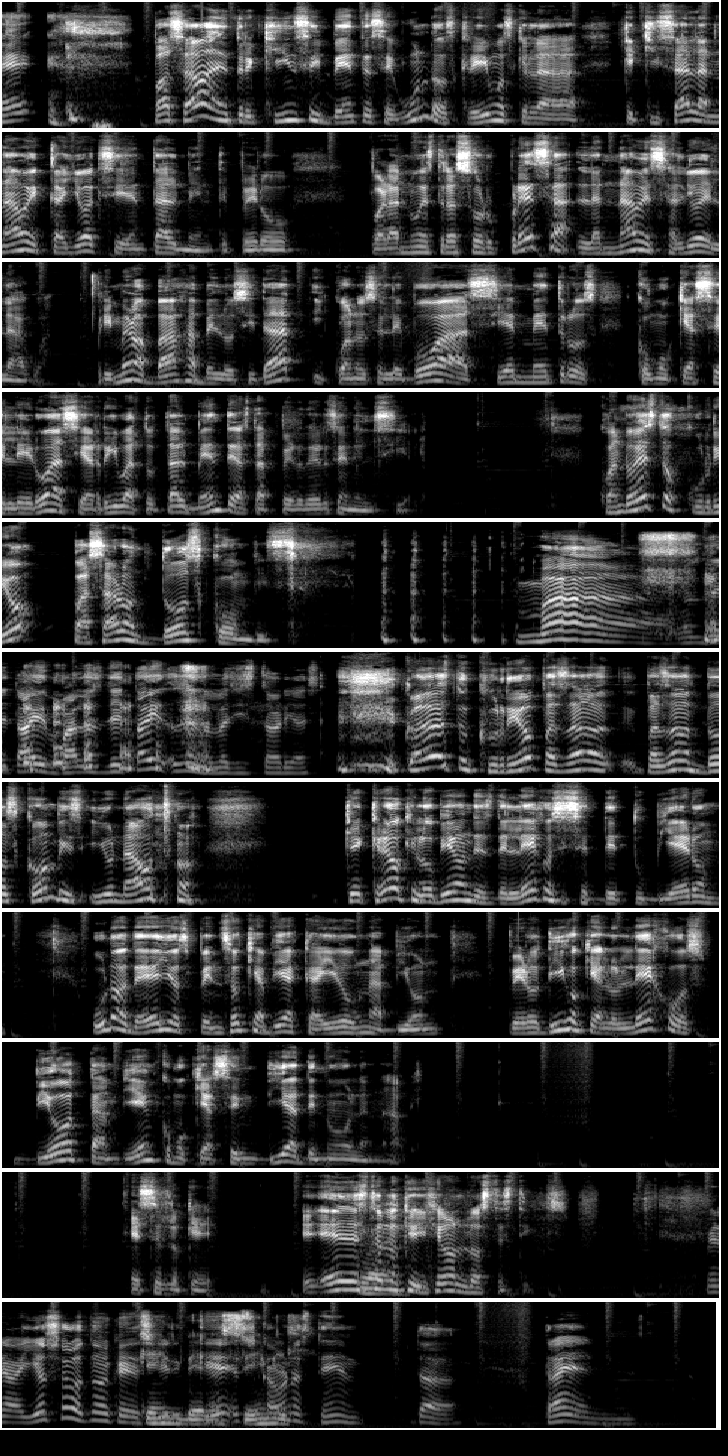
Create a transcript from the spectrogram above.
Pasaban entre 15 y 20 segundos. Creímos que, la, que quizá la nave cayó accidentalmente, pero para nuestra sorpresa, la nave salió del agua. Primero a baja velocidad y cuando se elevó a 100 metros, como que aceleró hacia arriba totalmente hasta perderse en el cielo. Cuando esto ocurrió, pasaron dos combis. Más, los detalles, los detalles hacen las historias. Cuando esto ocurrió, pasaron, pasaron dos combis y un auto que creo que lo vieron desde lejos y se detuvieron. Uno de ellos pensó que había caído un avión, pero dijo que a lo lejos vio también como que ascendía de nuevo la nave. Eso es lo que. E, esto es lo que dijeron los testigos. Mira, yo solo tengo que decir que esos cabrones tienen, traen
